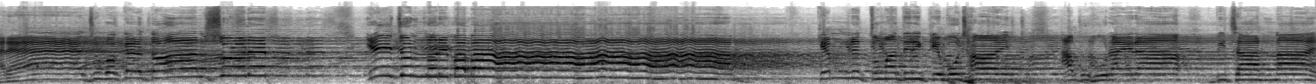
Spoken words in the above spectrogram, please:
আরে যুবকের দল শুনুন এই জন্য রে বাবা। তোমাদেরকে বোঝায়, আবু হুরায়রা বিচার নাই।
